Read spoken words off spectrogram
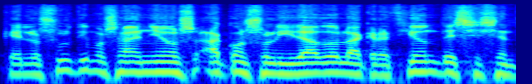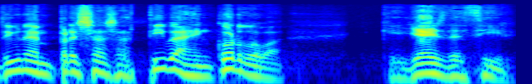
que en los últimos años ha consolidado la creación de 61 empresas activas en Córdoba, que ya es decir.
